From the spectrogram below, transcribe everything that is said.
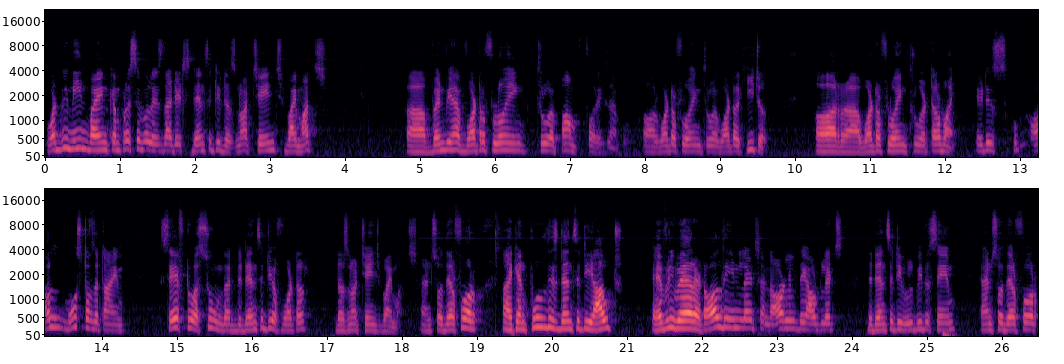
What we mean by incompressible is that its density does not change by much. Uh, when we have water flowing through a pump, for example, or water flowing through a water heater, or uh, water flowing through a turbine, it is all most of the time safe to assume that the density of water does not change by much. And so therefore, I can pull this density out everywhere at all the inlets and all the outlets the density will be the same and so therefore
